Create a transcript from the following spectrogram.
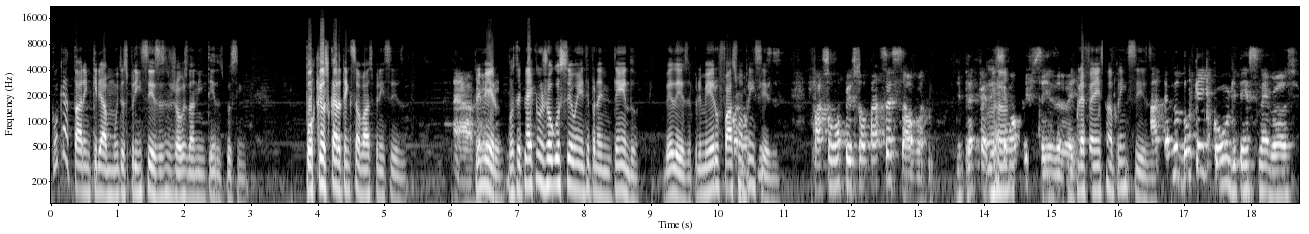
qual que é a tara em criar muitas princesas nos jogos da Nintendo, tipo assim? Por que os caras têm que salvar as princesas? Ah, velho. Primeiro, você quer que um jogo seu entre pra Nintendo? Beleza, primeiro faça uma princesa. Faça uma pessoa pra ser salva. De preferência Uhum. uma princesa, De velho. preferência uma princesa. Até no Donkey Kong tem esse negócio.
